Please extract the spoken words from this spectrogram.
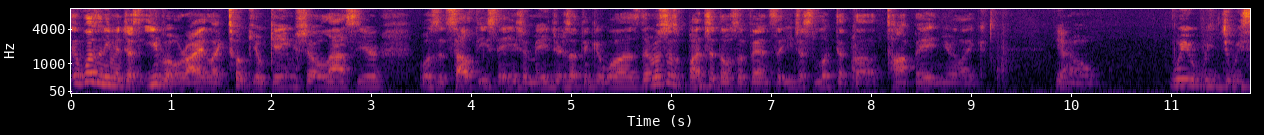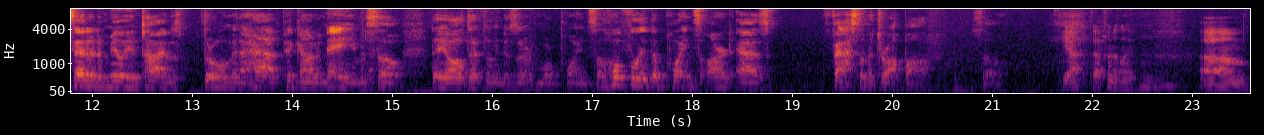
it wasn't even just Evo, right? Like Tokyo Game Show last year. Was it Southeast Asia Majors? I think it was. There was just a bunch of those events that you just looked at the top eight and you're like, you Yeah. know, we we we said it a million times. Throw them in a hat, pick out a name. Yeah. So they all definitely deserve more points. So hopefully the points aren't as fast of a drop off. So. Yeah, definitely. Mm-hmm. Um,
